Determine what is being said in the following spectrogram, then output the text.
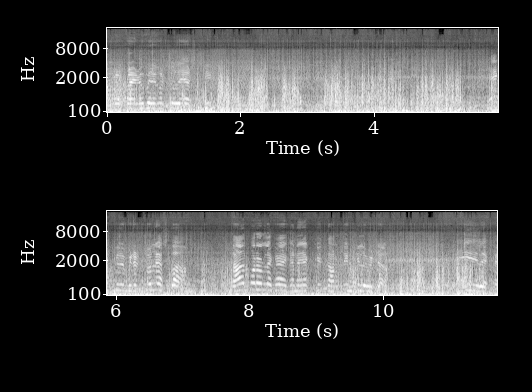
আমরা প্রায় নবীনগর চলে আসছি এক কিলোমিটার চলে আসলাম তারপরেও লেখা এখানে এক তার তিন কিলোমিটার। কি লেখা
